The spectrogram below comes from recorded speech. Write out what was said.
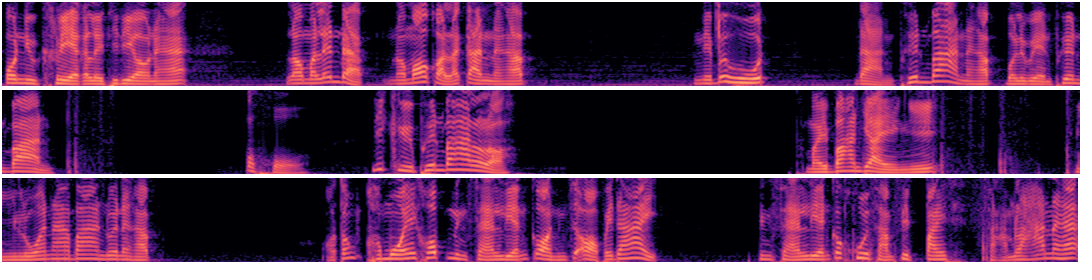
ป้นนิวเคลียร์กันเลยทีเดียวนะฮะ เรามาเล่นแบบ normal ก่อนละกันนะครับ neighborhood ด่านเพื่อนบ้านนะครับ บริเวณเพื่อนบ้าน โอ้โห นี่คือเพื่อนบ้านเราเหรอทำไมบ้านใหญ่อย่างนี้ มีรั้วหน้าบ้านด้วยนะครับอ๋อต้องขโมยให้ครบ1นึ่งแสนเหรียญก่อนถึงจะออกไปได้1นึ่งแสนเหรียญก็คูณ 30 ไป 3 ล้านนะฮะ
